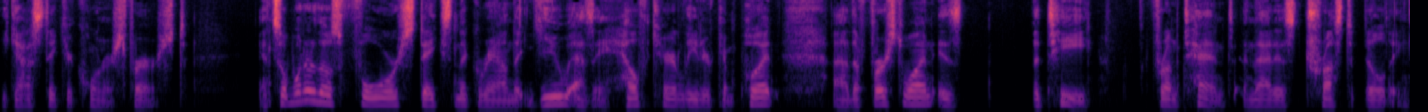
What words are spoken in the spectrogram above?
you got to stake your corners first. And so, what are those four stakes in the ground that you, as a healthcare leader, can put? Uh, the first one is the T from tent, and that is trust building.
